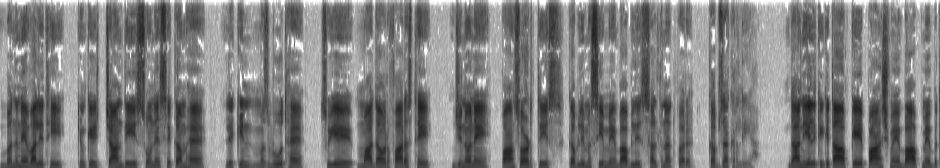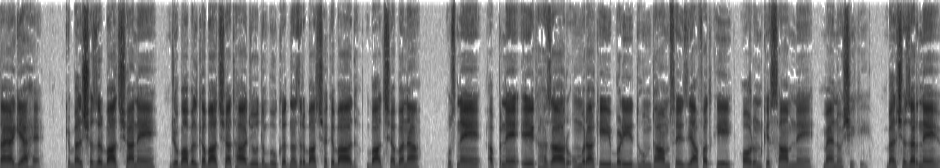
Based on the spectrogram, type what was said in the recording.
بننے والی تھی، کیونکہ چاندی سونے سے کم ہے، لیکن مضبوط ہے۔ سو یہ مادہ اور فارس تھے، جنہوں نے پانچ سو اڑتیس قبل مسیح میں بابلی سلطنت پر قبضہ کر لیا۔ دانیل کی کتاب کے پانچویں باپ میں بتایا گیا ہے کہ بلشزر بادشاہ نے جو بابل کا بادشاہ تھا، جو نبوکت نظر بادشاہ کے بعد بادشاہ بنا، اس نے اپنے ایک ہزار عمرہ کی بڑی دھوم دھام سے ضیافت کی اور ان کے سامنے مینوشی کی۔ بلشزر نے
